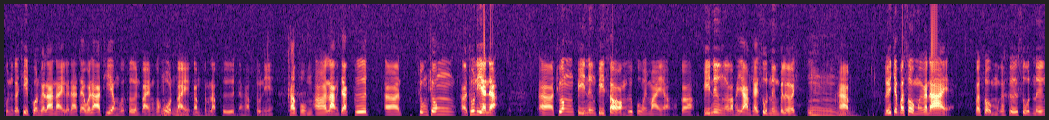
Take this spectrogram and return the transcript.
คุณก็ฉีดพ่นเวลาไหนก็ได้แต่เวลาเที่ยงก็เกินไปมันก็โหดไปอืม กับอืมสำหรับพืชนะครับตัวนี้ ครับผม อ่าหลังจากพืชอ่าช่วงช่วงอ่าทุเรียนเนี่ยอ่า ช่วงปีหนึ่งปีสองคือปลูกใหม่ๆอะก็ปีหนึ่งก็พยายามใช้สูตรหนึ่งไปเลยอืมครับ หรือจะผสมกันก็ได้ ผสมก็คือสูตรหนึ่ง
